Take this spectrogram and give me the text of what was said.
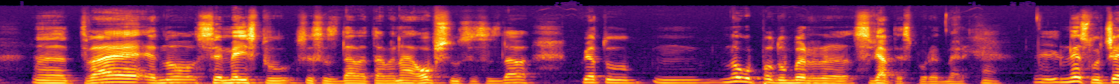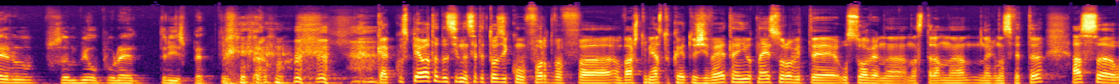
това е едно семейство се създава там, една общност се създава, която много по-добър свят е според мен. Не случайно съм бил поне 35 пъти там. Как успявате да си внесете този комфорт в а, вашето място, където живеете, едни от най-суровите условия на, на, стран, на, на, на света? Аз а,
